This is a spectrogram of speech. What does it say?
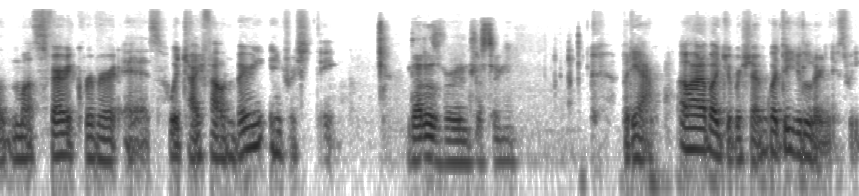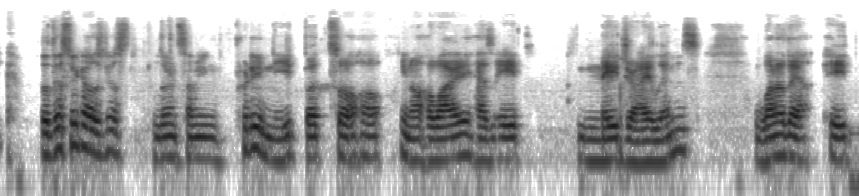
atmospheric river is which i found very interesting That is very interesting. but yeah oh, what about you Prashant? what did you learn this week So this week I was just learned something pretty neat. But so uh, you know, Hawaii has eight major islands. One of the eight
